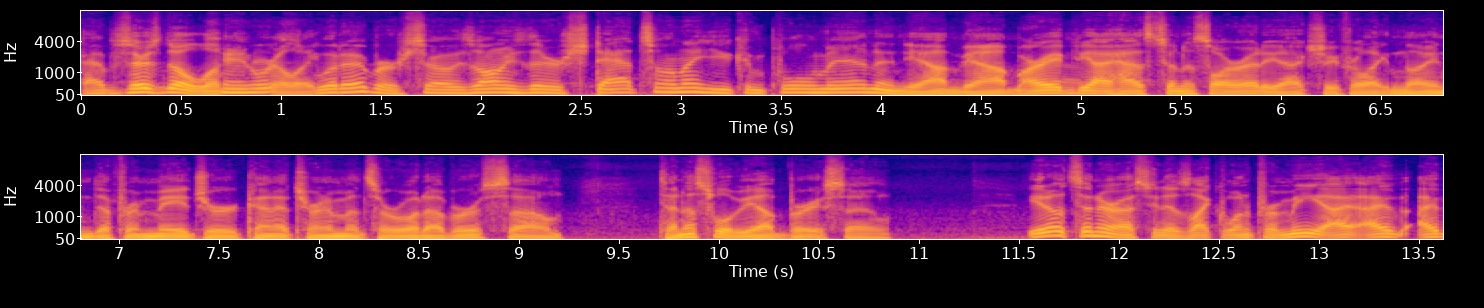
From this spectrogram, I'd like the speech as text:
there's no limit Cameras, really. whatever. So as long as there's stats on it, you can pull them in. And Yeah, yeah. Our API has tennis already, actually, for like nine different major kind of tournaments or whatever. So tennis will be up very soon. You know, what's interesting is like one for me. I I, I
